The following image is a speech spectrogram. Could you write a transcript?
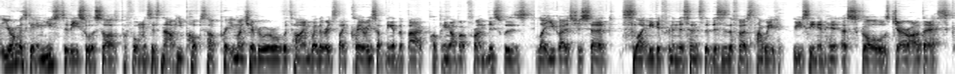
You're almost getting used to these sort of Sarr's performances now. He pops up pretty much everywhere all the time, whether it's like clearing something at the back, popping up up front. This was, like you guys just said, slightly different in the sense that this is the first time we've we've seen him hit a Scholes Gerrard esque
